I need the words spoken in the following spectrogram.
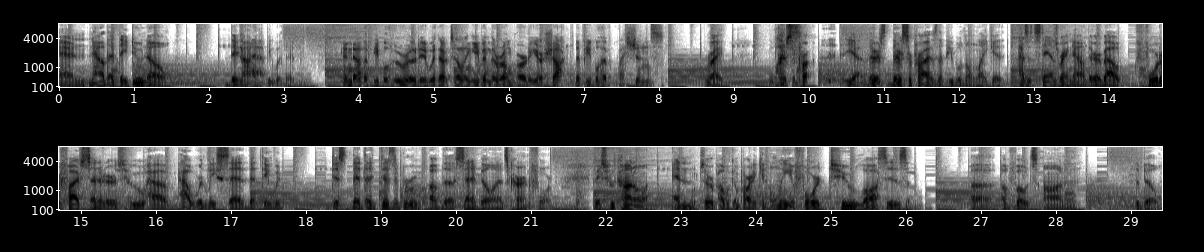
And now that they do know, they're not happy with it. And now the people who wrote it without telling even their own party are shocked that people have questions. Right. What? They're surprised. Yeah, they're they're surprised that people don't like it. As it stands right now, there are about four to five senators who have outwardly said that they would dis- that they disapprove of the Senate bill in its current form. Mitch McConnell and the Republican Party can only afford two losses uh, of votes on the bill.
